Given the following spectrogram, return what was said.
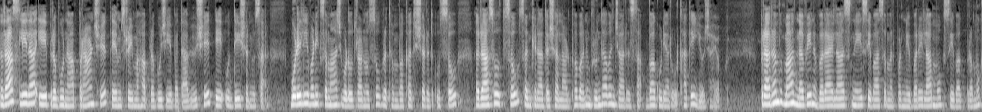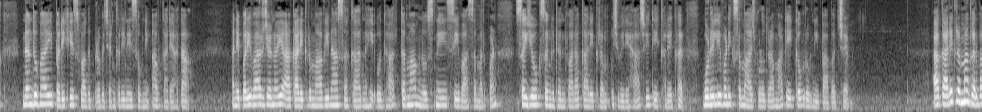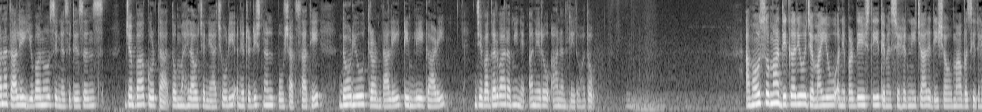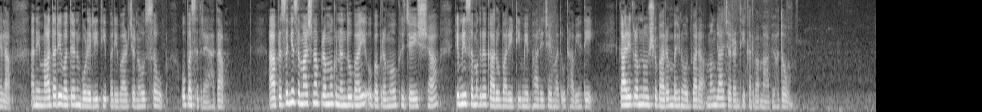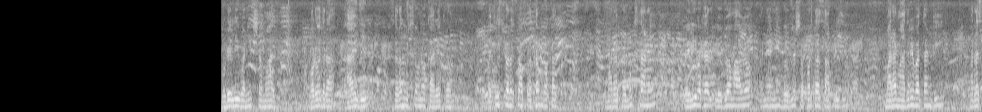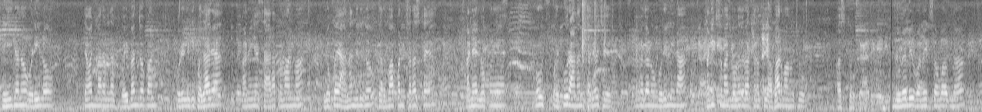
રાસલીલા એ પ્રભુના પ્રાણ છે તેમ શ્રી મહાપ્રભુજીએ બતાવ્યું છે તે ઉદ્દેશ અનુસાર બોડેલી વણિક સમાજ વડોદરાનો સૌપ્રથમ વખત શરદ ઉત્સવ, રાસોત્સવ સંખેડા દશાલાડ ભવન વૃંદાવન ચાર રસ્તા વાઘોડિયા રોડ ખાતે યોજાયો. પ્રારંભમાં નવીન વરાયેલા સ્નેહ સેવા સમર્પણને વરેલા મુખ સેવક પ્રમુખ નંદુભાઈ પરીખે સ્વાગત પ્રવચન કરીને સૌને આવકાર્યા હતા. અને પરિવારજનોએ આ કાર્યક્રમમાં વિના સહકાર નહીં ઉદ્ધાર, તમામનો સ્નેહ, સેવા, સમર્પણ, સહયોગ સંગઠન દ્વારા કાર્યક્રમ ઉજવી રહ્યા છે. તે ખરેખર બોડેલી વણિક સમાજ વડોદરા માટે ગૌરવની બાબત છે. આ કાર્યક્રમમાં ગરબાના તાલે યુવાનો, સિનિયર સિટીઝન્સ, જબ્બા, કુર્તા, તો મહિલાઓ ચન્યા છોડી અને ટ્રેડિશનલ પોશાક સાથે દોડ્યો, ત્રણ તાલી, ટીમલી ગાડી જેવા ગરબા રમીને અનેરો આનંદ લીધો હતો. આ મહોત્સવમાં દીકરીઓ જમાઈઓ અને પરદેશથી તેમજ શહેરની ચારે દિશાઓમાં વસી રહેલા અને માદરે વતન બોડેલીથી પરિવારજનો સૌ ઉપસ્થિત રહ્યા હતા. આ પ્રસંગે સમાજના પ્રમુખ નંદુભાઈ ઉપપ્રમુખ જયેશ શાહ તેમની સમગ્ર કારોબારી ટીમે ભારે જહેમત ઉઠાવી હતી. કાર્યક્રમનો શુભારંભ બહેનો દ્વારા મંગલાચરણથી કરવામાં આવ્યો હતો. બોડેલી વણિક સમાજ વડોદરા આયોજિત શરદ ઉત્સવનો કાર્યક્રમ પચીસ વર્ષમાં પ્રથમ વખત મારા પ્રમુખ સ્થાને પહેલી વખત યોજવામાં આવ્યો અને એની ભવ્ય સફળતા સાંપડી છે. મારા માદરી વતનથી મારા સ્નેહીજનો, વડીલો તેમજ મારા બધા ભાઈબંધો પણ બોડેલીથી પધાર્યા અને અહીંયા સારા પ્રમાણમાં લોકોએ આનંદ લીધો. ગરબા પણ સરસ થયા અને લોકોએ બહુ જ ભરપૂર આનંદ કર્યો છે. એ બદલ હું બોડેલીના વણિક સમાજ વડોદરા તરફથી આભાર માનું છું. અસ્તુ. બુણેલી વણિક સમાજના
